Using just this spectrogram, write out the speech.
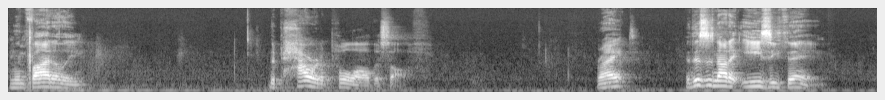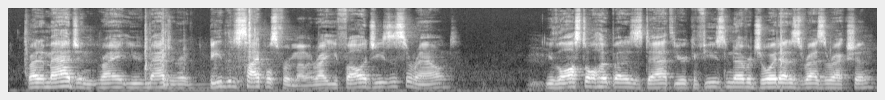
And then finally, the power to pull all this off. Right? This is not an easy thing. Right? Imagine, right? You imagine, right? be the disciples for a moment, right? You follow Jesus around. You lost all hope at his death. You're confused and overjoyed at his resurrection.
